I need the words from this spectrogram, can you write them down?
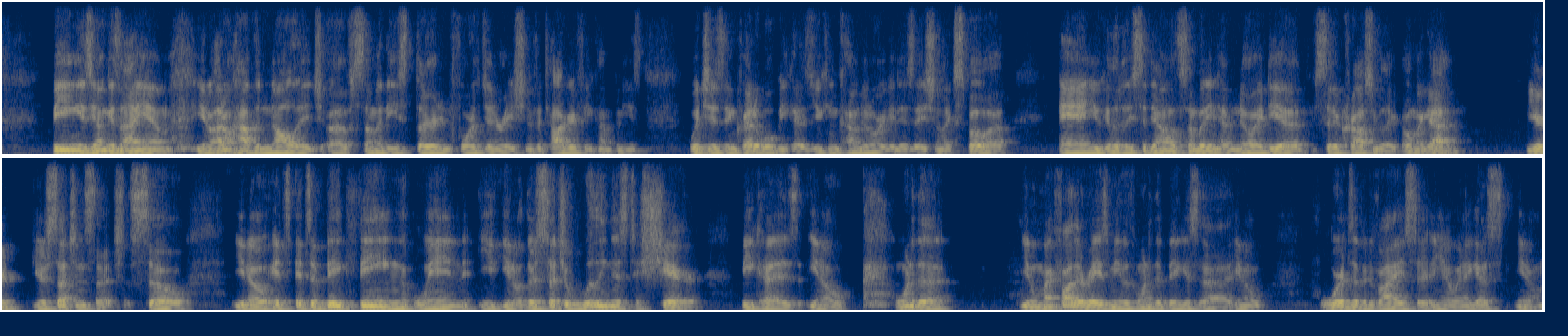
being as young as I am, you know, I don't have the knowledge of some of these third and fourth generation photography companies, which is incredible because you can come to an organization like SPOA and you can literally sit down with somebody and have no idea, sit across and be like, oh my God, you're you're such and such. So, you know, it's it's a big thing when you, you know there's such a willingness to share because you know one of the you know my father raised me with one of the biggest uh, you know words of advice, uh, you know, and I guess, you know,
